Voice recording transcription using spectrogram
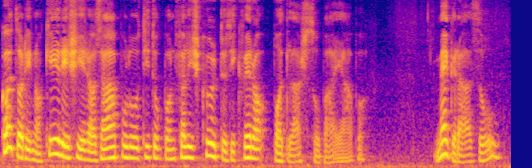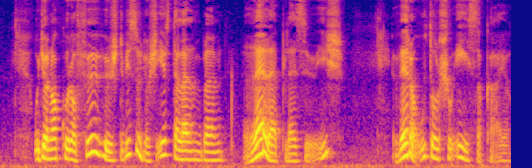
Katarina kérésére az ápoló titokban fel is költözik Vera padlás szobájába. Megrázó, ugyanakkor a főhőst bizonyos értelemben leleplező is, Vera utolsó éjszakája.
